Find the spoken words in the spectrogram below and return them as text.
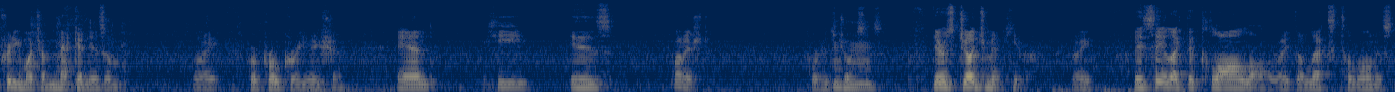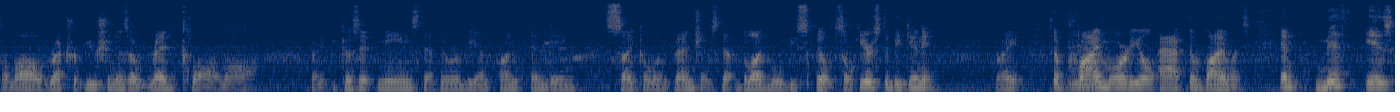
pretty much a mechanism, right, for procreation, and he is punished for his choices. There's judgment here, right? They say like the claw law, right? The lex talionis, the law of retribution is a red claw law, right? Because it means that there will be an unending cycle of vengeance, that blood will be spilled. So here's the beginning, right? It's a primordial act of violence. And myth is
